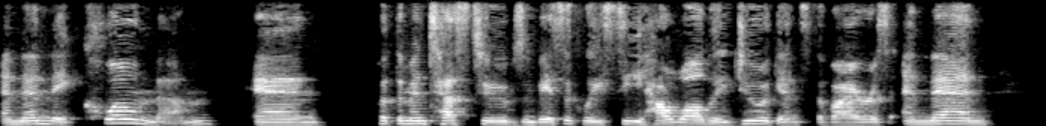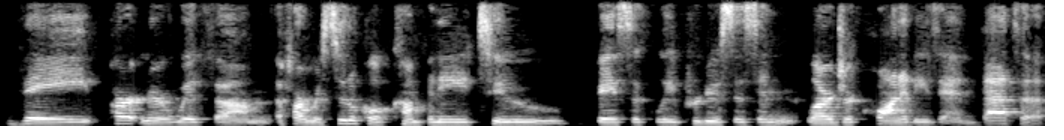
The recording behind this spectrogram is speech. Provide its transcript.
and then they clone them and put them in test tubes and basically see how well they do against the virus. And then they partner with um, a pharmaceutical company to basically produce this in larger quantities. And that's a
